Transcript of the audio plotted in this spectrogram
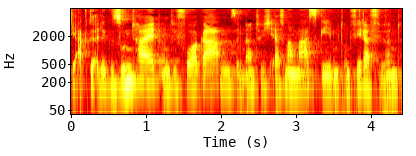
die aktuelle Gesundheit und die Vorgaben sind natürlich erstmal maßgebend und federführend.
